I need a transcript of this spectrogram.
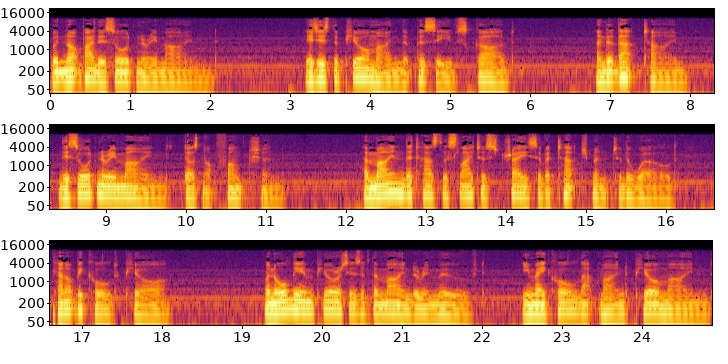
but not by this ordinary mind. It is the pure mind that perceives God, and at that time this ordinary mind does not function. A mind that has the slightest trace of attachment to the world cannot be called pure. When all the impurities of the mind are removed, you may call that mind pure mind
